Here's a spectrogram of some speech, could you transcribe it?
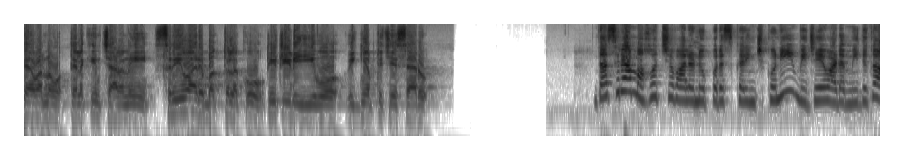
సేవను తిలకించాలని శ్రీవారి భక్తులకు టిటిడి ఈవో విజ్ఞప్తి చేశారు. దసరా మహోత్సవాలను పురస్కరించుకుని విజయవాడ మీదుగా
